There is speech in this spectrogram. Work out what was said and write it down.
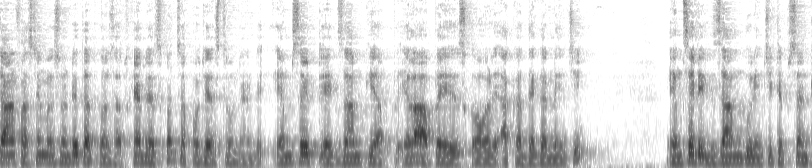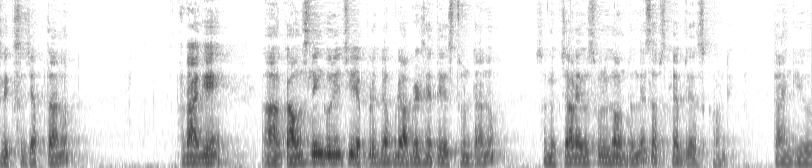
ఛానల్ ఫస్ట్ టైం చూస్తుంటే తప్పకుండా సబ్స్క్రైబ్ చేసుకొని సపోర్ట్ చేస్తూ ఉండండి. ఎంసెట్ ఎగ్జామ్కి అప్ ఎలా అప్లై చేసుకోవాలి అక్కడ దగ్గర నుంచి? ఎంసెట్ ఎగ్జామ్ గురించి టిప్స్ అండ్ ట్రిక్స్ చెప్తాను. అలాగే కౌన్సిలింగ్ గురించి ఎప్పటికప్పుడు అప్డేట్స్ అయితే ఇస్తుంటాను. సో మీకు చాలా యూస్ఫుల్గా ఉంటుంది. సబ్స్క్రైబ్ చేసుకోండి. థ్యాంక్ యూ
